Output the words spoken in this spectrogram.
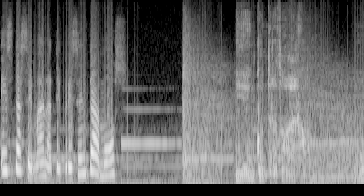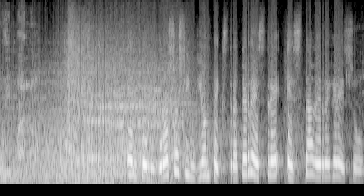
Esta semana te presentamos... Y he encontrado algo muy malo. El peligroso simbionte extraterrestre está de regreso.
